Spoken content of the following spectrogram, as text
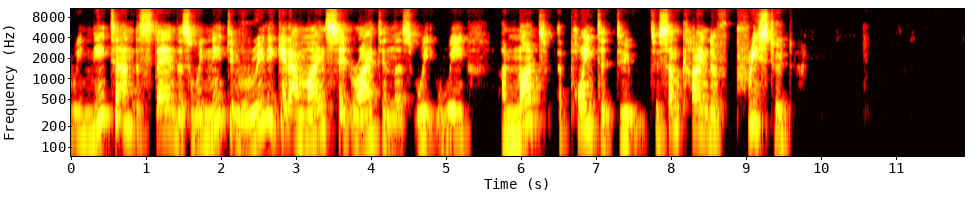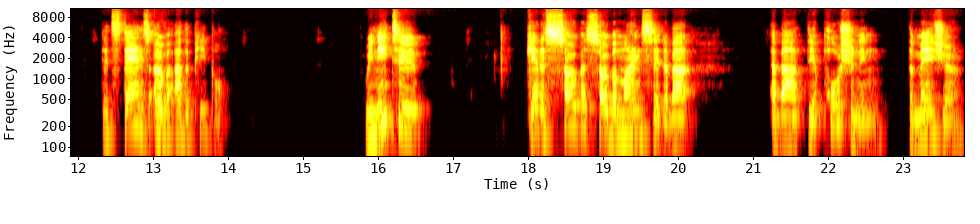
We need to understand this. We need to really get our mindset right in this. We, we are not appointed to, to some kind of priesthood that stands over other people. We need to get a sober, sober mindset about about the apportioning the measure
